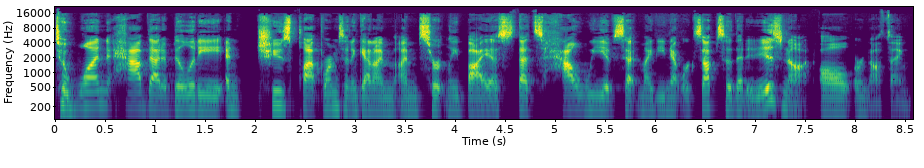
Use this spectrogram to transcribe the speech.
to one have that ability and choose platforms and again i'm i'm certainly biased that's how we have set mighty networks up so that it is not all or nothing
